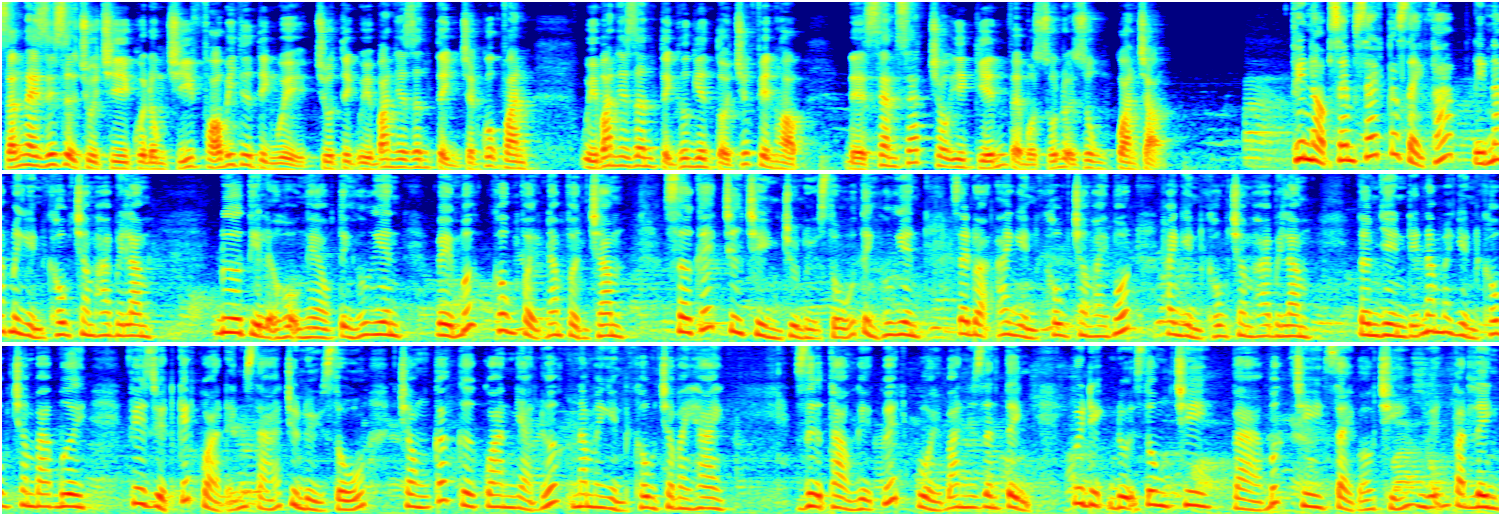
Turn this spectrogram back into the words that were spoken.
Sáng nay dưới sự chủ trì của đồng chí Phó Bí thư tỉnh ủy, Chủ tịch Ủy ban nhân dân tỉnh Trần Quốc Văn, Ủy ban nhân dân tỉnh Hưng Yên tổ chức phiên họp để xem xét cho ý kiến về một số nội dung quan trọng. Phiên họp xem xét các giải pháp đến năm 2025 đưa tỷ lệ hộ nghèo tỉnh Hưng Yên về mức 0,5%, sơ kết chương trình chuyển đổi số tỉnh Hưng Yên giai đoạn 2021-2025, tầm nhìn đến năm 2030, phê duyệt kết quả đánh giá chuyển đổi số trong các cơ quan nhà nước năm 2022 dự thảo nghị quyết của Ủy ban nhân dân tỉnh quy định nội dung chi và mức chi giải báo chí Nguyễn Văn Linh.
